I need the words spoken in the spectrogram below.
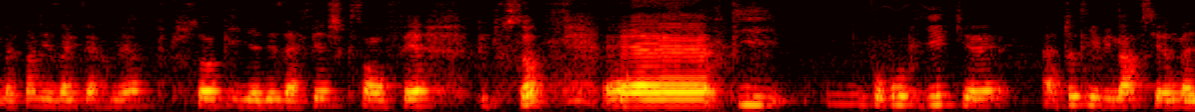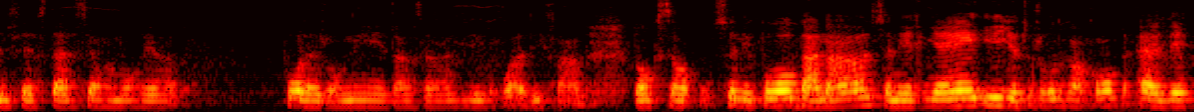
maintenant les internets, puis tout ça, puis il y a des affiches qui sont faites, puis tout ça. puis il ne faut pas oublier qu'à toutes les 8 mars, il y a une manifestation à Montréal pour la Journée internationale des droits des femmes. Donc, ce n'est pas banal, ce n'est rien, et il y a toujours une rencontre avec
